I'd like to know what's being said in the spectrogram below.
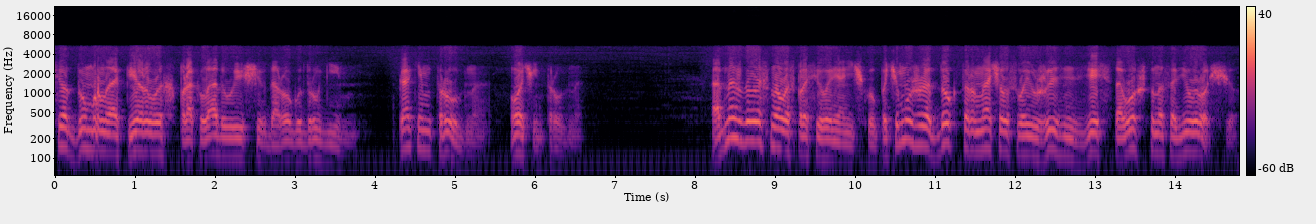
все думала о первых, прокладывающих дорогу другим. Как им трудно, очень трудно. Однажды я снова спросила нянечку, почему же доктор начал свою жизнь здесь с того, что насадил рощу?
